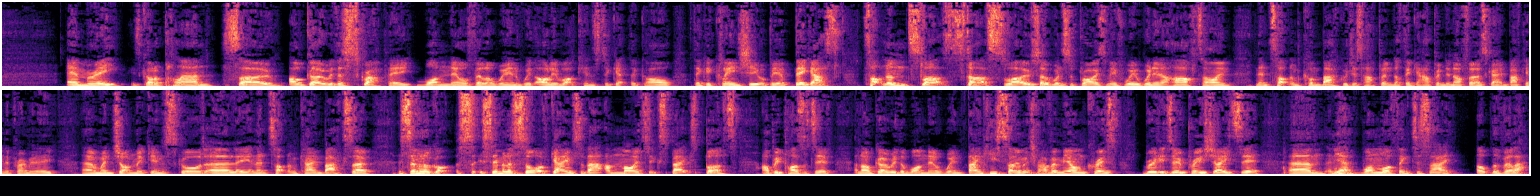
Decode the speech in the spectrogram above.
Emery, he's got a plan. So I'll go with a scrappy 1 0 Villa win with Ollie Watkins to get the goal. I think a clean sheet would be a big ask. Tottenham starts start slow, so it wouldn't surprise me if we're winning at half time and then Tottenham come back, which has happened. I think it happened in our first game back in the Premier League um, when John McGinn scored early and then Tottenham came back. So a similar, similar sort of game to that I might expect, but I'll be positive and I'll go with a 1 0 win. Thank you so much for having me on, Chris. Really do appreciate it. Um, and yeah, one more thing to say up the Villa.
